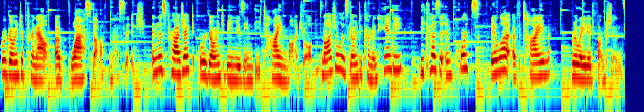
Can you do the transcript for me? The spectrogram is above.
we're going to print out a blast off message. In this project, we're going to be using the time module. This module is going to come in handy because it imports a lot of time related functions.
